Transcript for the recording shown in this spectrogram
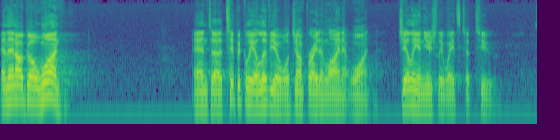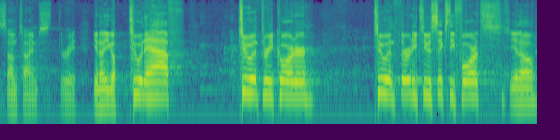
and then I'll go one. And uh, typically, Olivia will jump right in line at one. Jillian usually waits till two, sometimes three. You know, you go two and a half, two and three quarter, two and 32 64ths, you know.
